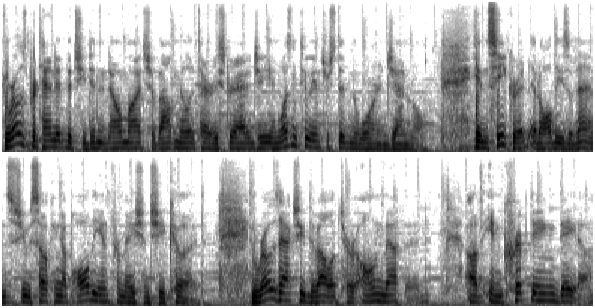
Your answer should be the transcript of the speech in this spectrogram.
And Rose pretended that she didn't know much about military strategy and wasn't too interested in the war in general. In secret, at all these events, she was soaking up all the information she could. And Rose actually developed her own method of encrypting data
